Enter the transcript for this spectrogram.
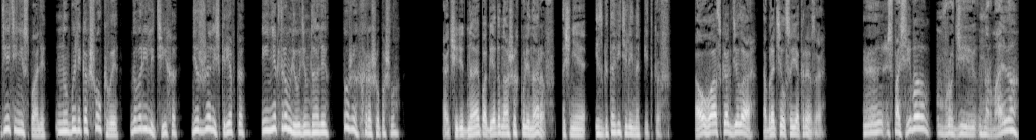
«Дети не спали, но были как шелковые, говорили тихо, держались крепко, и некоторым людям дали. Тоже хорошо пошло». Очередная победа наших кулинаров, точнее, изготовителей напитков. «А у вас как дела?» — обратился я к Реза. «Э, «Спасибо, вроде нормально»,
